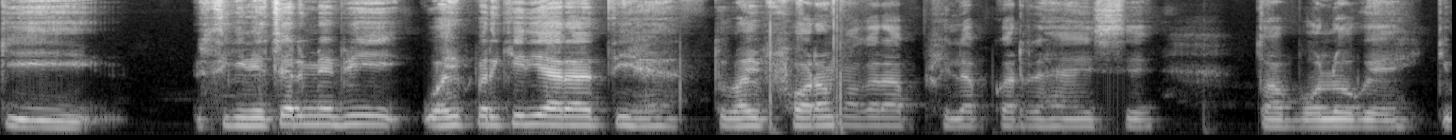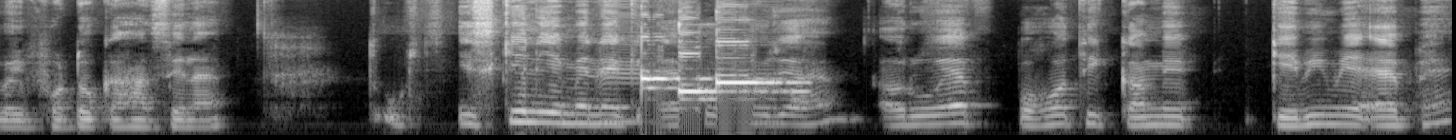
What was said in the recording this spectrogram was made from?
कि सिग्नेचर में भी वही प्रक्रिया रहती है तो भाई फॉर्म अगर आप फिलअप कर रहे हैं इससे तो आप बोलोगे कि भाई फ़ोटो कहाँ से लाएँ? तो इसके लिए मैंने एक ऐप को खोजा है, और वो ऐप बहुत ही कम के बी में ऐप है,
